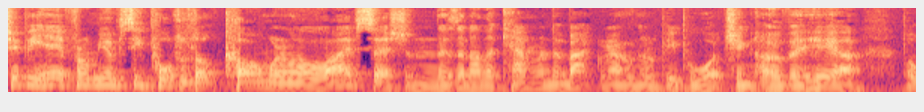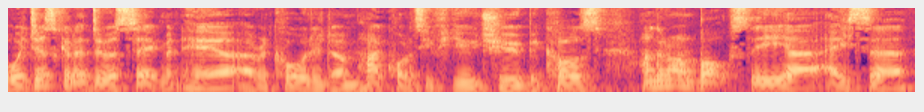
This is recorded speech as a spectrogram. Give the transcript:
Chippy here from umpcportal.com. We're on a live session. There's another camera in the background. There are people watching over here. But we're just going to do a segment here, uh, recorded um, high quality for YouTube, because I'm going to unbox the uh, Acer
